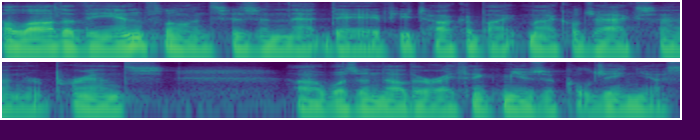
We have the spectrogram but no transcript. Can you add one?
a lot of the influences in that day. If you talk about Michael Jackson or Prince. Uh, was another, I think, musical genius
